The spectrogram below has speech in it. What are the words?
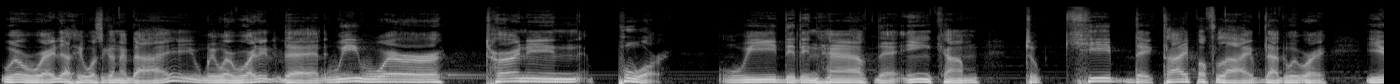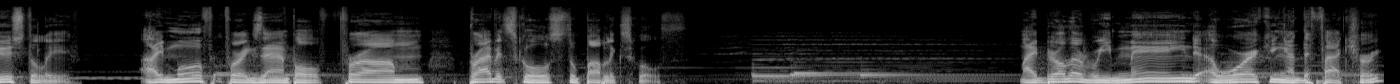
We were worried that he was going to die. We were worried that we were turning poor. We didn't have the income to keep the type of life that we were used to live. I moved, for example, from private schools to public schools. My brother remained working at the factory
